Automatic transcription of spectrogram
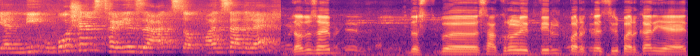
यांनी उपोषण स्थळी जात संवाद साधलाय. जाधव साहेब दस साखरोळीतील साखरोळ येथील परक श्री परकार हे आहेत.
